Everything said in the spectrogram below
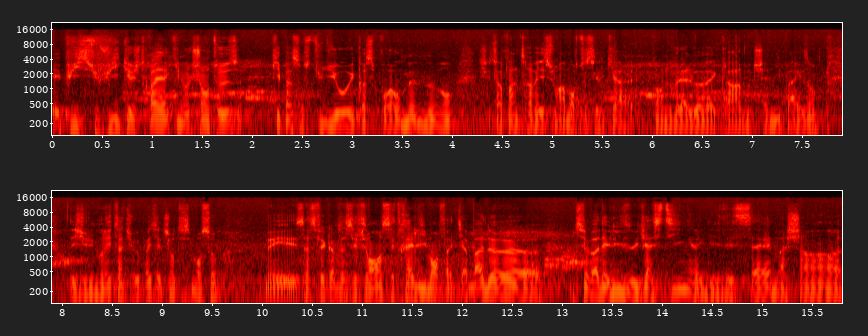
Et puis il suffit que je travaille avec une autre chanteuse qui passe en studio et quand c'est au même moment, j'étais en train de travailler sur un morceau, c'est le cas dans le nouvel album avec Clara Luciani par exemple. Et j'ai lui demandé, tiens, tu veux pas essayer de chanter ce morceau? Mais ça se fait comme ça, c'est vraiment c'est très libre en fait. Il n'y a pas de, on se va des listes de casting avec des essais, machin.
